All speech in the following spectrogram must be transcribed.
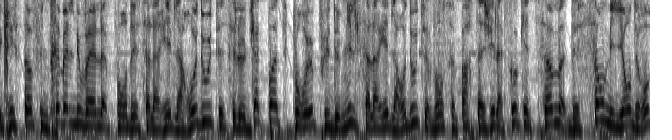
Christophe, une très belle nouvelle pour des salariés de la Redoute. C'est le jackpot pour eux. Plus de 1000 salariés de la Redoute vont se partager la coquette somme de 100 millions d'euros.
